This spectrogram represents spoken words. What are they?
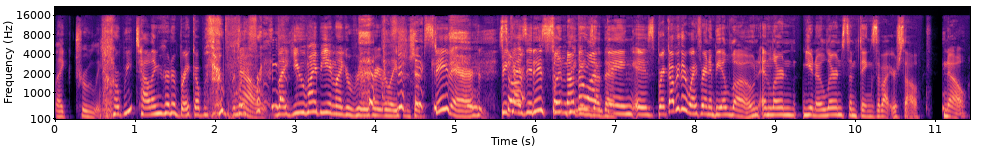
Like truly. Are we telling her to break up with her No, boyfriend? like you might be in like a really great relationship. Stay there because So- it is so slim number one thing is break up with your boyfriend and be alone and learn you know learn some things about yourself no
